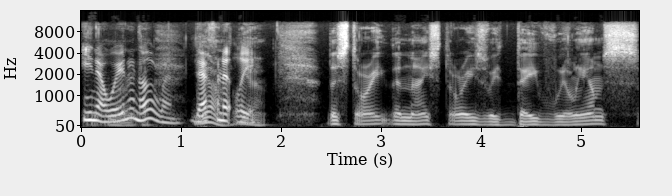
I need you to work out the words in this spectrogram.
In a way, America. another one, Yeah, definitely. yeah. The story, the nice stories with Dave Williams.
